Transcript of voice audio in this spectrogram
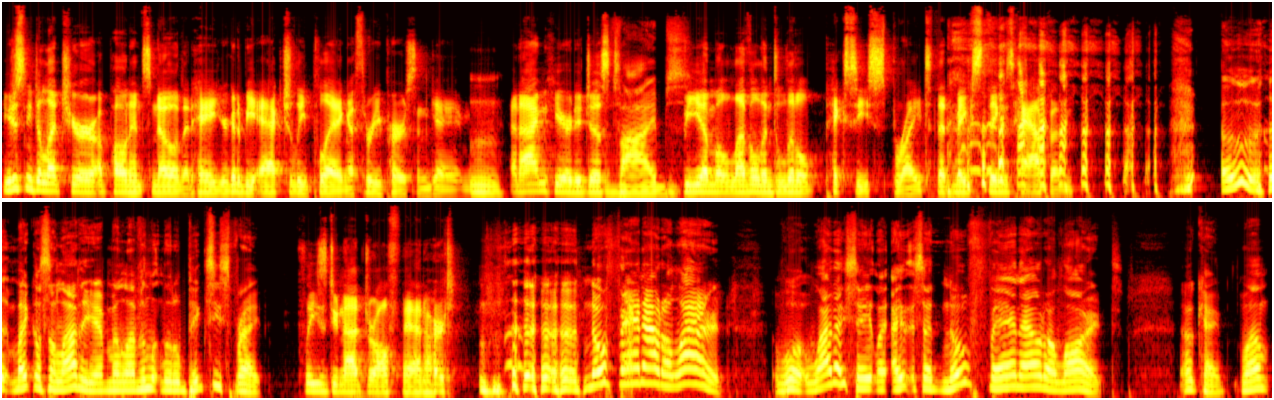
You just need to let your opponents know that hey, you're going to be actually playing a three-person game. Mm. And I'm here to just Vibes. be a malevolent little pixie sprite that makes things happen. Oh, Michael Solani, a malevolent little pixie sprite. Please do not draw fan art. no fan out allowed. Well, why'd I say it like I said no fan out allowed? Okay. Well,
